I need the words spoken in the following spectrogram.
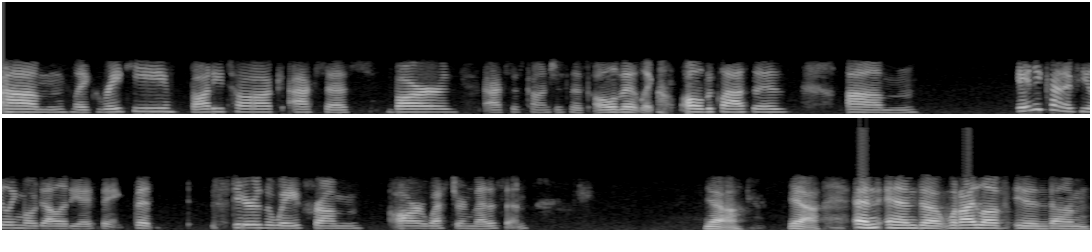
Um, like Reiki, body talk, access bars, access consciousness, all of it, like all the classes. Um, any kind of healing modality, I think, that steers away from our Western medicine. Yeah, yeah, and and uh, what I love is um,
